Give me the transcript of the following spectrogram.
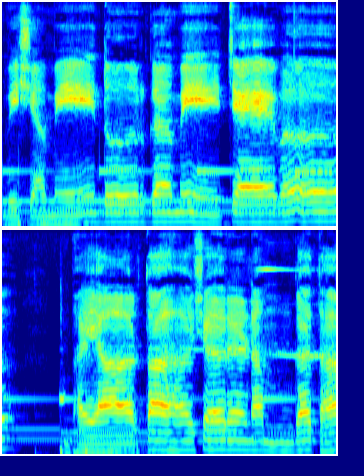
विषमे दुर्गमे चैव भयार्ताः शरणं गता।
